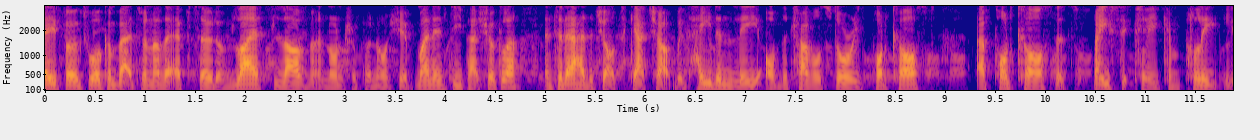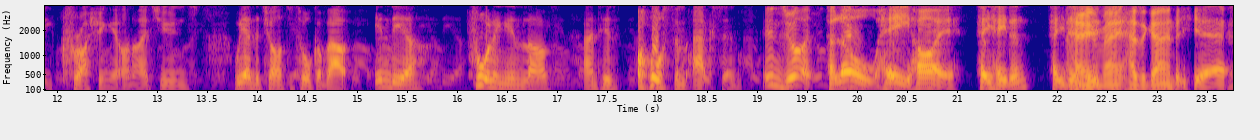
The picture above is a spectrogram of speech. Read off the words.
Hey folks, welcome back to another episode of Life, Love and Entrepreneurship. My name's Deepak Shukla, and today I had the chance to catch up with Hayden Lee of the Travel Stories podcast, a podcast that's basically completely crushing it on iTunes. We had the chance to talk about India, falling in love, and his awesome accent. Enjoy! Hello, hey, hi. Hey Hayden. How you doing, Hey dude? mate, how's it going? Yeah,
